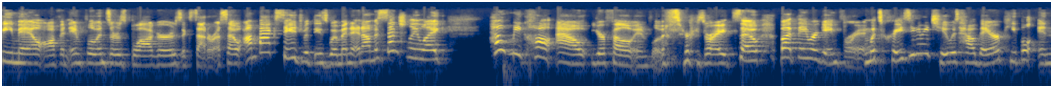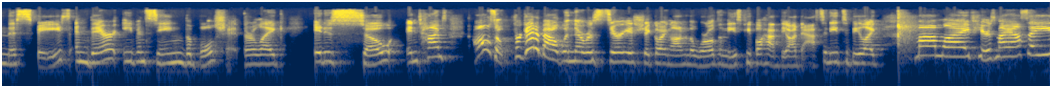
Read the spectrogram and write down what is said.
female often influencers, bloggers, etc. So I'm backstage with these women and I'm essentially like help me call out your fellow influencers, right? So, but they were game for it. And what's crazy to me too is how there are people in this space and they're even seeing the bullshit. They're like, it is so in times also forget about when there was serious shit going on in the world and these people have the audacity to be like mom life here's my acai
